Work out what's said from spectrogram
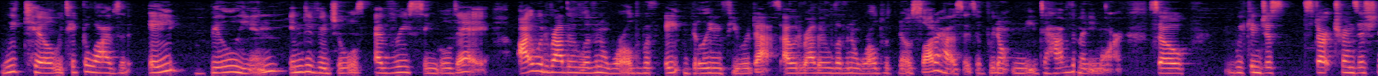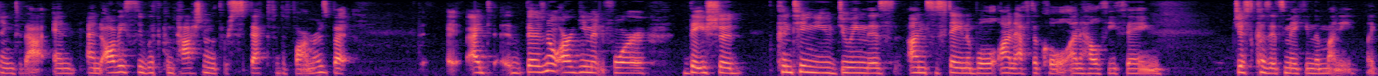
we kill, we take the lives of 8 billion individuals every single day. I would rather live in a world with 8 billion fewer deaths. I would rather live in a world with no slaughterhouses if we don't need to have them anymore. So we can just start transitioning to that and and obviously with compassion with respect for the farmers, but I, I, there's no argument for they should continue doing this unsustainable, unethical, unhealthy thing just because it's making them money. Like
